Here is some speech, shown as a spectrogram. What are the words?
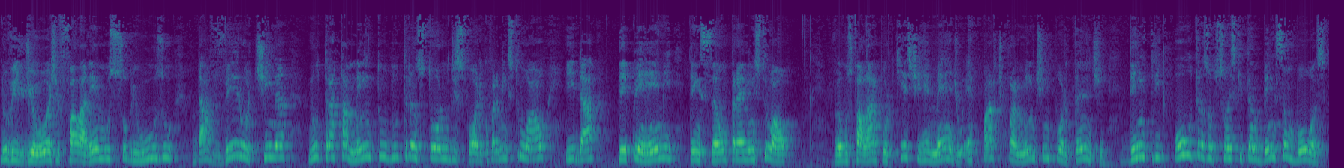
No vídeo de hoje falaremos sobre o uso da verotina no tratamento do transtorno disfórico pré-menstrual e da TPM, tensão pré-menstrual. Vamos falar porque este remédio é particularmente importante, dentre outras opções que também são boas,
